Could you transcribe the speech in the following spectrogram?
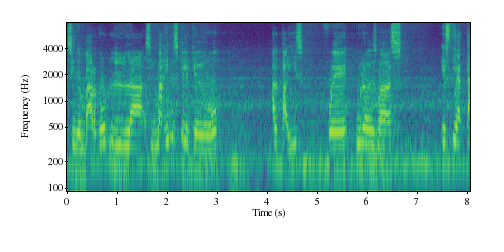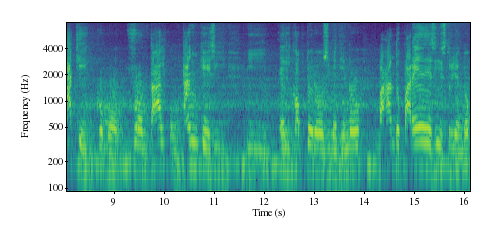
sin embargo, las imágenes que le quedó al país fue una vez más este ataque como frontal con tanques y, helicópteros y metiendo, bajando paredes y destruyendo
